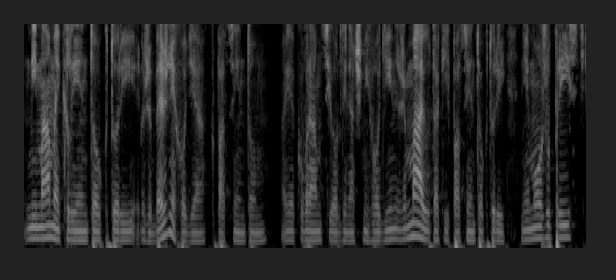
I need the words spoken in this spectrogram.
my máme klientov, ktorí že bežne chodia k pacientom aj ako v rámci ordinačných hodín, že majú takých pacientov, ktorí nemôžu prísť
